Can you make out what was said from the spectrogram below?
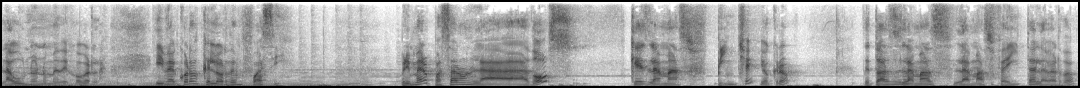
la 1 no me dejó verla. Y me acuerdo que el orden fue así. Primero pasaron la 2 que es la más pinche, yo creo. De todas es la más, la más feita, la verdad.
